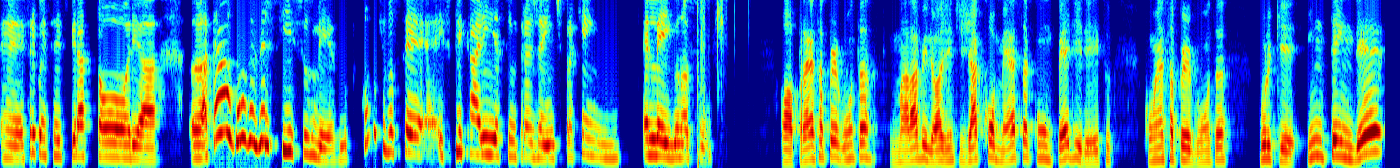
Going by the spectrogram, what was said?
é, frequência respiratória, até alguns exercícios mesmo. Como que você explicaria assim para gente, para quem é leigo no assunto? Ó, para essa pergunta maravilhosa, a gente já começa com o pé direito com essa pergunta, porque entender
